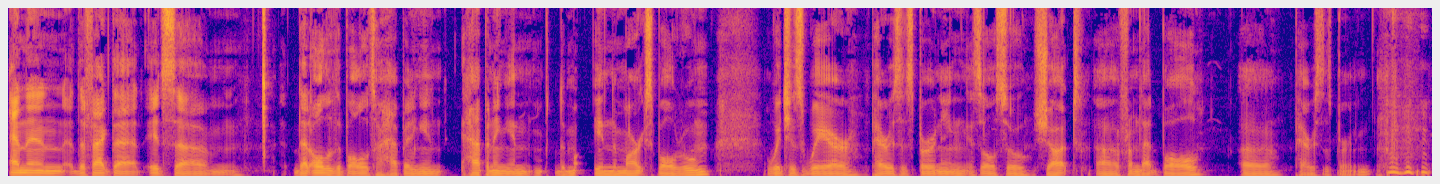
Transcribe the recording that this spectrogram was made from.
and then the fact that it's um that all of the balls are happening in happening in the in the Marx ballroom which is where Paris is burning is also shot uh, from that ball uh, Paris is burning.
